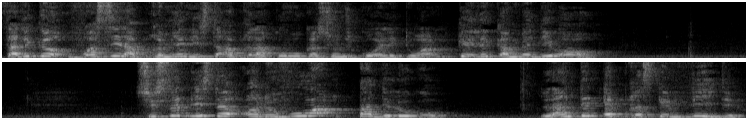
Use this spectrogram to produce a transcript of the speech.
C'est-à-dire que voici la première liste après la convocation du corps électoral qu'elle est quand même dehors. Sur cette liste, on ne voit pas de logo. L'entête est presque vide.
